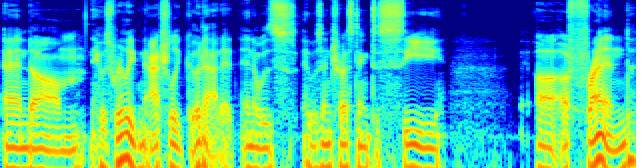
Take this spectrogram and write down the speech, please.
and um, he was really naturally good at it. And it was it was interesting to see uh, a friend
